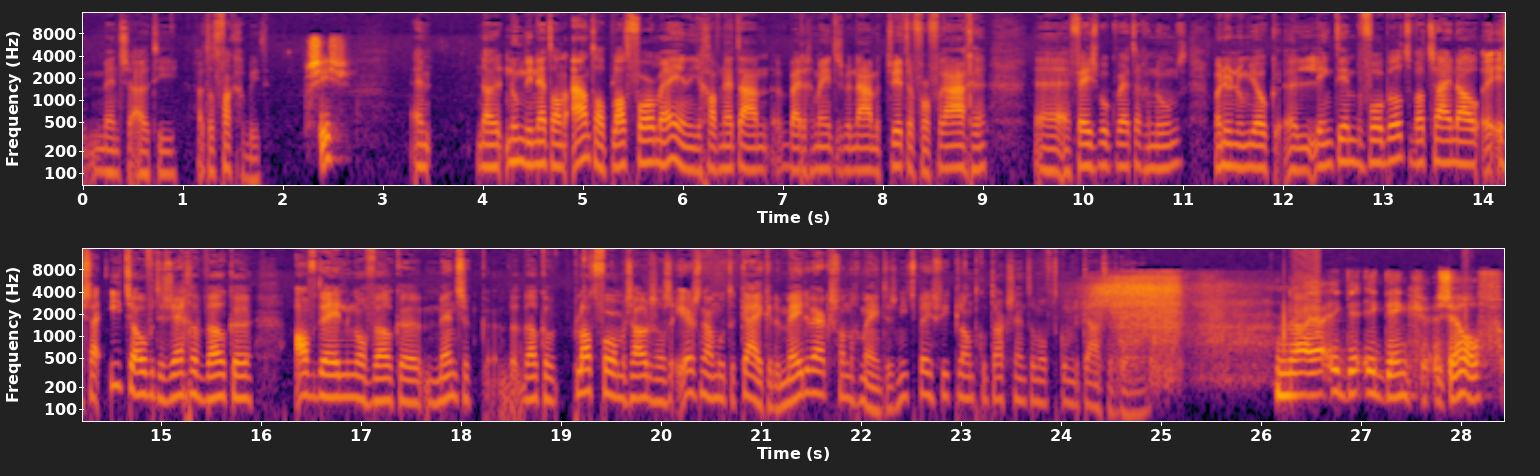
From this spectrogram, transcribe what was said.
mensen uit, die, uit dat vakgebied. Precies. En nou noemde je net al een aantal platformen hè, en je gaf net aan bij de gemeentes met name Twitter voor vragen. Uh, en Facebook werd er genoemd. Maar nu noem je ook uh, LinkedIn bijvoorbeeld. Wat zijn nou, uh, is daar iets over te zeggen? Welke afdelingen of welke mensen, welke platformen zouden ze als eerst naar moeten kijken? De medewerkers van de gemeente, dus niet specifiek klantcontactcentrum of de communicatieafdeling. Nou ja, ik, de, ik denk zelf,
